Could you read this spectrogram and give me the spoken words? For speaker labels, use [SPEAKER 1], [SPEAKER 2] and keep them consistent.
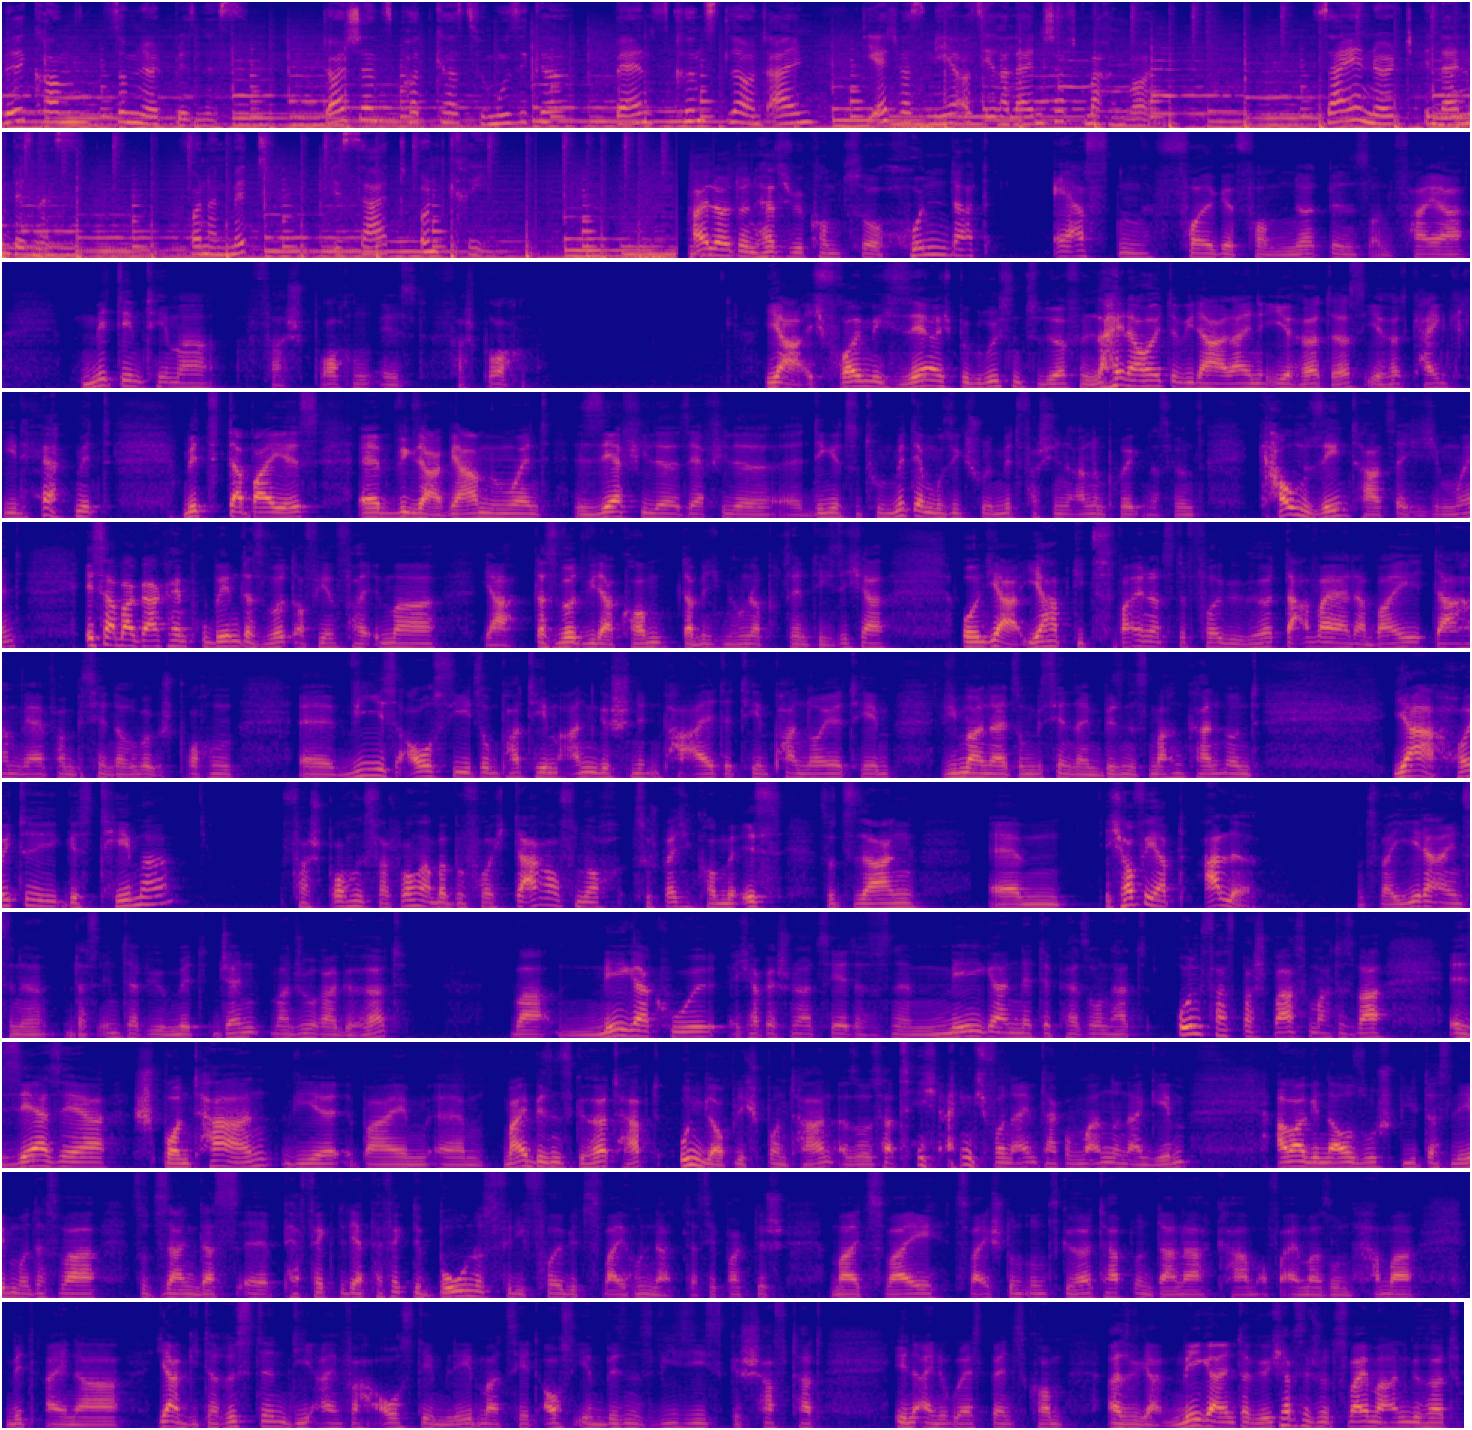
[SPEAKER 1] Willkommen zum Nerd Business. Deutschlands Podcast für Musiker, Bands, Künstler und allen, die etwas mehr aus ihrer Leidenschaft machen wollen. Sei ein Nerd in deinem Business. Von und mit Desart und Kri.
[SPEAKER 2] Hi Leute und herzlich willkommen zur 101. Folge vom Nerd Business on Fire mit dem Thema Versprochen ist versprochen. Ja, ich freue mich sehr, euch begrüßen zu dürfen. Leider heute wieder alleine, ihr hört das. Ihr hört keinen Krieg, der mit, mit dabei ist. Äh, wie gesagt, wir haben im Moment sehr viele, sehr viele äh, Dinge zu tun mit der Musikschule, mit verschiedenen anderen Projekten, dass wir uns kaum sehen tatsächlich im Moment. Ist aber gar kein Problem. Das wird auf jeden Fall immer, ja, das wird wieder kommen. Da bin ich mir hundertprozentig sicher. Und ja, ihr habt die 200. Folge gehört. Da war er dabei. Da haben wir einfach ein bisschen darüber gesprochen, äh, wie es aussieht, so ein paar Themen angeschnitten, ein paar alte Themen, ein paar neue Themen, wie man halt so ein bisschen sein Business machen kann. Und ja, heutiges Thema, versprochen ist versprochen, aber bevor ich darauf noch zu sprechen komme, ist sozusagen, ähm, ich hoffe, ihr habt alle, und zwar jeder einzelne, das Interview mit Jen Majura gehört war mega cool. Ich habe ja schon erzählt, dass es eine mega nette Person hat. Unfassbar Spaß gemacht. Es war sehr, sehr spontan, wie ihr beim ähm, My Business gehört habt. Unglaublich spontan. Also es hat sich eigentlich von einem Tag auf den anderen ergeben. Aber genau so spielt das Leben und das war sozusagen das äh, perfekte, der perfekte Bonus für die Folge 200, dass ihr praktisch mal zwei, zwei Stunden uns gehört habt und danach kam auf einmal so ein Hammer mit einer, ja, Gitarristin, die einfach aus dem Leben erzählt, aus ihrem Business, wie sie es geschafft hat, in eine US-Band zu kommen. Also ja, mega Interview. Ich habe es mir schon zweimal angehört.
